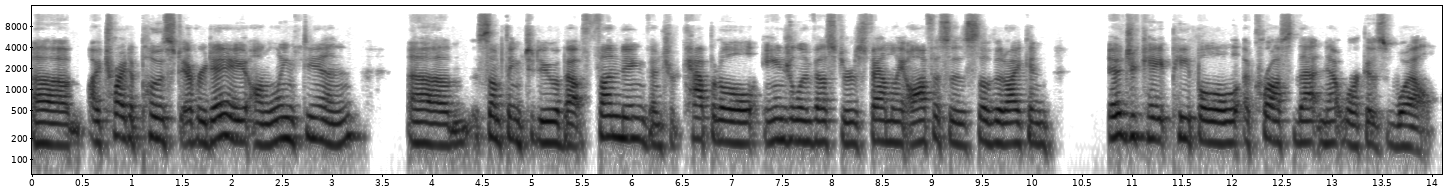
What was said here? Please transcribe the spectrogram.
Um, I try to post every day on LinkedIn um, something to do about funding, venture capital, angel investors, family offices, so that I can educate people across that network as well.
